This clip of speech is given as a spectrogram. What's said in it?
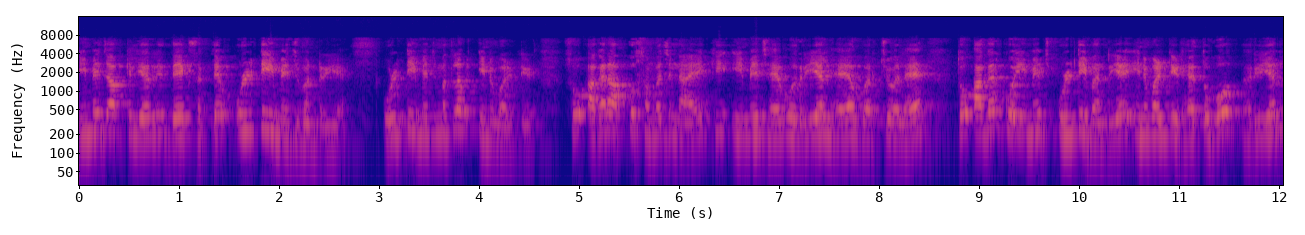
इमेज आप क्लियरली देख सकते हैं उल्टी इमेज बन रही है। उल्टी इमेज मतलब इनवर्टेड सो so, अगर आपको समझना है कि इमेज है वो रियल है वर्चुअल है तो अगर कोई इमेज उल्टी बन रही है इनवर्टेड है तो वो रियल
